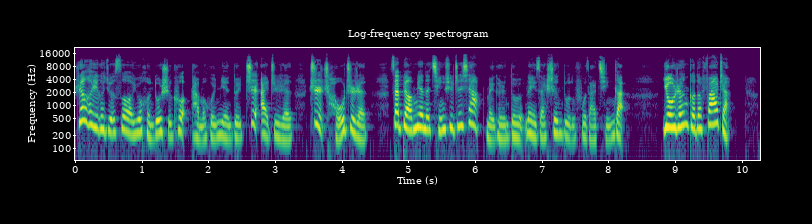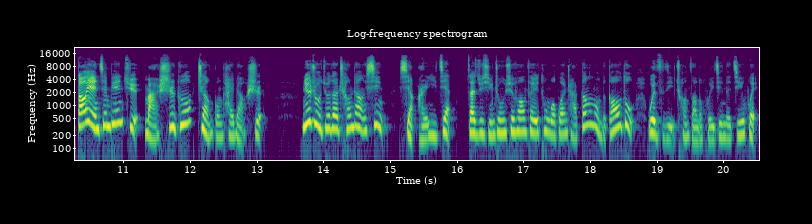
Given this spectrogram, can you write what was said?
任何一个角色，有很多时刻他们会面对挚爱之人、至仇之人，在表面的情绪之下，每个人都有内在深度的复杂情感，有人格的发展。导演兼编剧马师哥这样公开表示，女主角的成长性显而易见。在剧情中，薛芳菲通过观察灯笼的高度，为自己创造了回京的机会。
